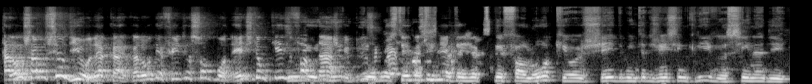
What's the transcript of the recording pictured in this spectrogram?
cada um sabe o seu deal, né, cara? Cada um defende a sua ponta. Eles têm um case e, fantástico. E, eu gostei dessa estratégia que você falou, que eu achei de uma inteligência incrível, assim, né? De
